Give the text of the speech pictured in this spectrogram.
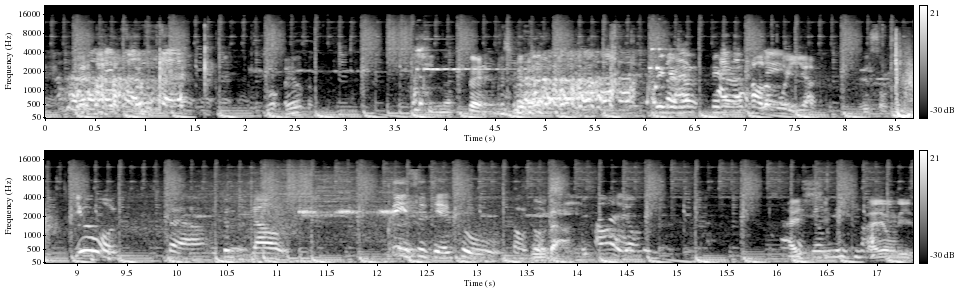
真的。我哎呦，不行了。对。跟刚刚跟刚刚套的。不一样，只是手。因为我，对啊，我就比较第一次接触动作戏，很用力，还行，还用力。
